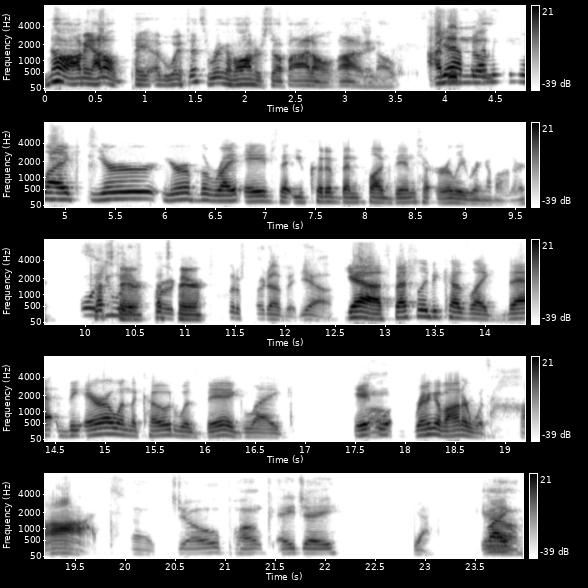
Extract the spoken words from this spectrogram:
No, I mean I don't pay. If that's Ring of Honor stuff, I don't. I don't know. I yeah, didn't but know. I mean, like you're you're of the right age that you could have been plugged into early Ring of Honor. or That's you would have fair. That's fair. would have heard of it. Yeah. Yeah, especially because like that the era when the code was big, like it Uh-huh. Ring of Honor was hot. Uh, Joe, Punk, AJ. Yeah. Yeah. Like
